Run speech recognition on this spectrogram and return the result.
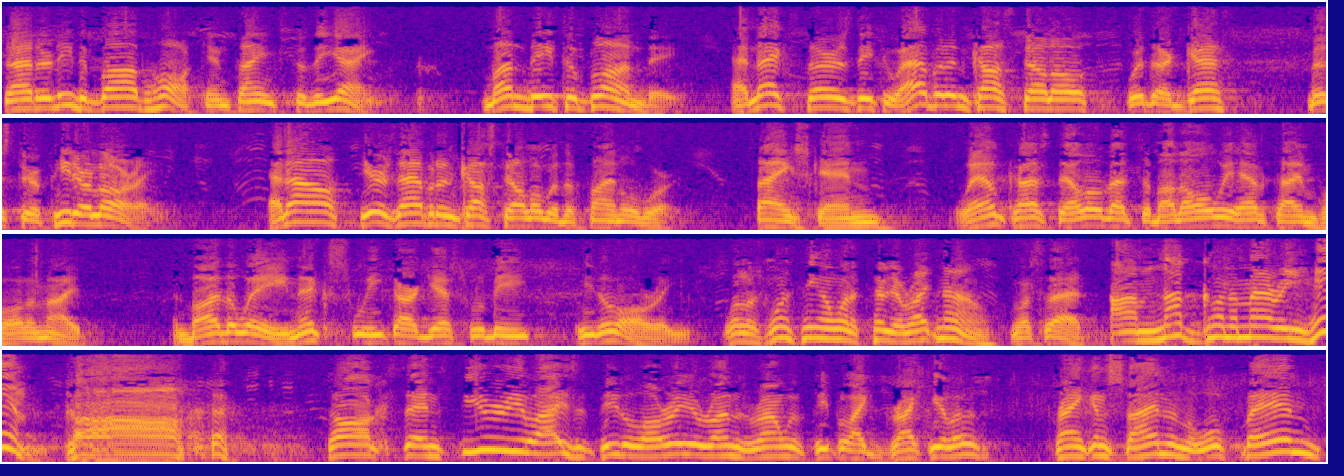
Saturday to Bob Hawk in Thanks to the Yanks. Monday to Blondie. And next Thursday to Abbott and Costello with their guest, Mr. Peter Lorre. And now, here's Abbott and Costello with the final word. Thanks, Ken. Well, Costello, that's about all we have time for tonight. And by the way, next week our guest will be Peter Lorre. Well, there's one thing I want to tell you right now. What's that? I'm not going to marry him. Oh, talk sense. Do you realize that Peter Lorre runs around with people like Dracula, Frankenstein, and the Wolfman?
